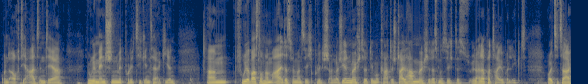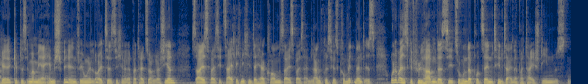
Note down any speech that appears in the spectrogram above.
und auch die Art, in der junge Menschen mit Politik interagieren. Ähm, früher war es noch normal, dass wenn man sich politisch engagieren möchte, demokratisch teilhaben möchte, dass man sich das in einer Partei überlegt. Heutzutage gibt es immer mehr Hemmschwellen für junge Leute, sich in einer Partei zu engagieren, sei es, weil sie zeitlich nicht hinterherkommen, sei es, weil es ein langfristiges Commitment ist oder weil sie das Gefühl haben, dass sie zu 100 Prozent hinter einer Partei stehen müssten.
